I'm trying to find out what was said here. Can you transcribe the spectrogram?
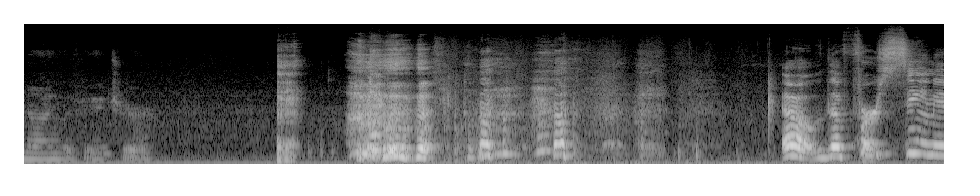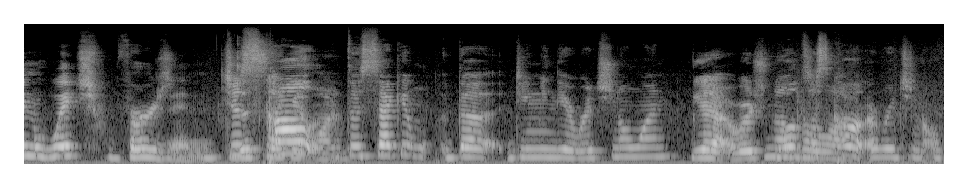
knowing the future. Oh, the first scene in which version? Just second call one. the second the do you mean the original one? Yeah, original. we'll just prologue. call it original.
